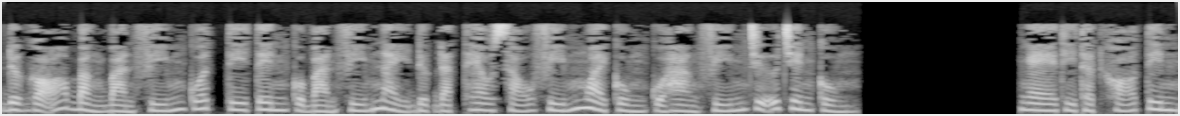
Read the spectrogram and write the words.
được gõ bằng bàn phím QWERTY tên của bàn phím này được đặt theo 6 phím ngoài cùng của hàng phím chữ trên cùng. Nghe thì thật khó tin,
